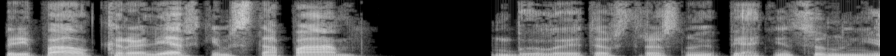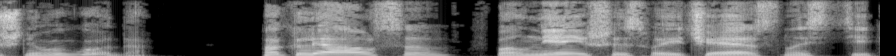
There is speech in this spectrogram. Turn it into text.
припал к королевским стопам. Было это в Страстную Пятницу нынешнего года. Поклялся в полнейшей своей честности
